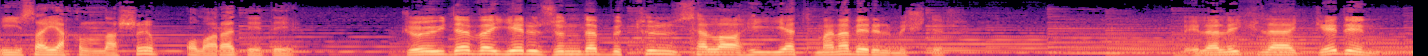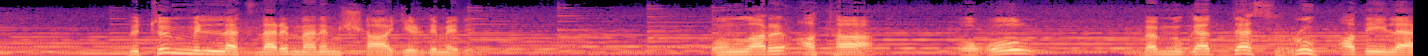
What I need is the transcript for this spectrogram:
İsa yaxınlaşıb onlara dedi, Göydə və yer üzündə bütün səlahiyyət mənə verilmişdir. Beləliklə, gedin, bütün millətləri mənim şagirdim edin. Onları ata, oğul və müqəddəs ruh adı ilə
